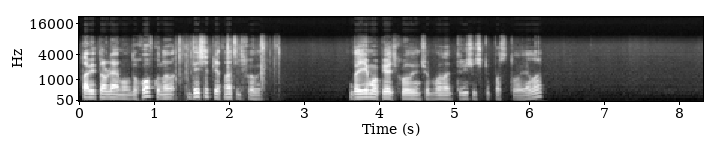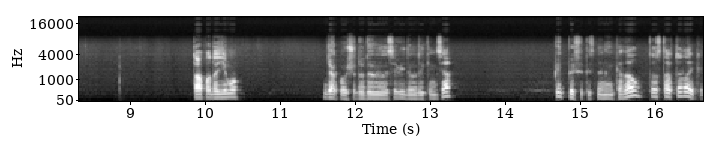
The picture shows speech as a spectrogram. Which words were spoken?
та відправляємо в духовку на 10-15 хвилин. Даємо 5 хвилин, щоб вона трішечки постояла. Та подаємо. Дякую, що додивилися відео до кінця. Підписуйтесь на мій канал та ставте лайки.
